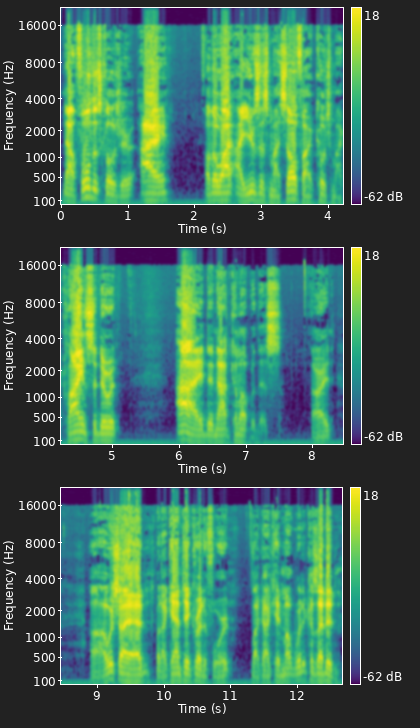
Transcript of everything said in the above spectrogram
Now, full disclosure, I, although I, I use this myself, I coach my clients to do it. I did not come up with this. All right. Uh, I wish I had, but I can't take credit for it. Like I came up with it because I didn't.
